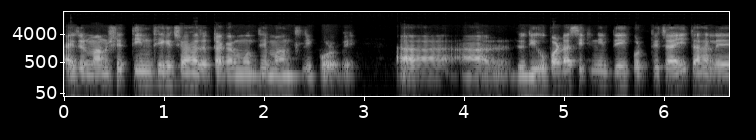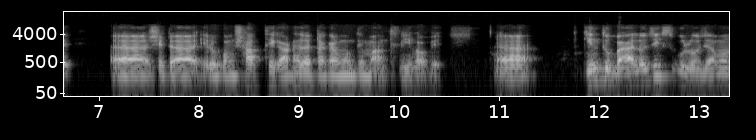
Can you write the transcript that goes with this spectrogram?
একজন মানুষের তিন থেকে ছয় হাজার টাকার মধ্যে মান্থলি পড়বে আর যদি উপাডাসিটিনিভ দিয়ে করতে চাই, তাহলে সেটা এরকম সাত থেকে আট হাজার টাকার মধ্যে মান্থলি হবে। কিন্তু বায়োলজিক্সগুলো, যেমন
